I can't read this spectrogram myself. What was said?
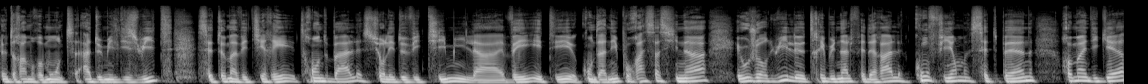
Le drame remonte à 2018. Cet homme avait tiré 30 balles sur les deux victimes. Il avait été condamné pour assassinat. Et aujourd'hui, le tribunal fédéral confirme cette peine. Romain Diguer,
